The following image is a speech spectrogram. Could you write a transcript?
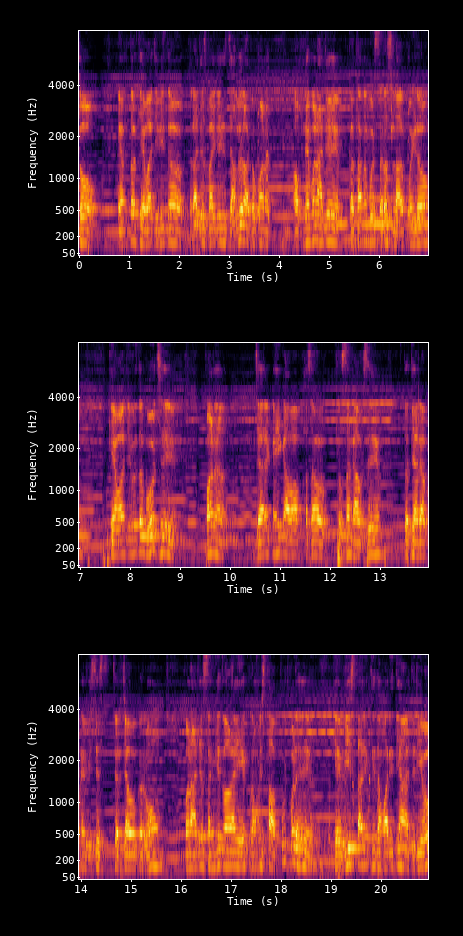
તો એમ તો કહેવા જેવી તો રાજેશભાઈ કે ચાલુ રાખો પણ. અમને પણ આજે કથાનો બહુ સરસ લાભ મળ્યો. કહેવા જેવું તો બહુ છે. પણ જ્યારે કંઈક આવા ફસાવ પ્રસંગ આવશે તો ત્યારે આપણે વિશેષ ચર્ચાઓ કરવું પણ આજે સંગીતવાળાએ એક પ્રોમિસ તો આપવું જ પડે કે વીસ તારીખથી તમારી ત્યાં હાજરીઓ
